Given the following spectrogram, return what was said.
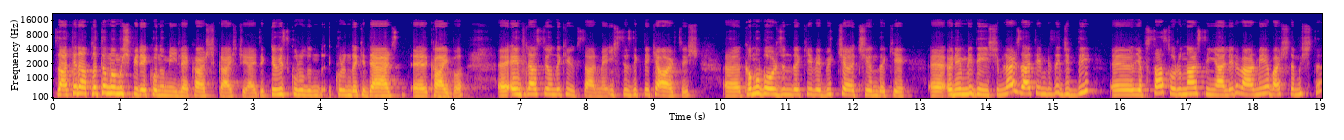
zaten atlatamamış bir ekonomiyle karşı karşıyaydık. Döviz kurundaki değer e, kaybı, e, enflasyondaki yükselme, işsizlikteki artış, e, kamu borcundaki ve bütçe açığındaki e, önemli değişimler zaten bize ciddi e, yapısal sorunlar sinyalleri vermeye başlamıştı.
